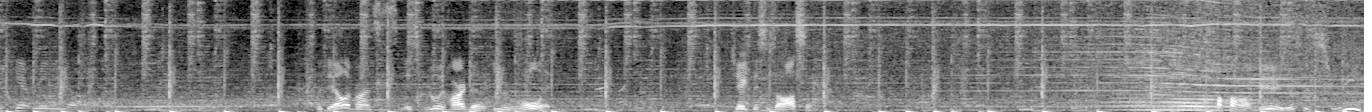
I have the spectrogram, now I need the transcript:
you can't really. Uh... With the elevons, it's, it's really hard to even roll it. Jake, this is awesome. Oh, dude, this is sweet.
